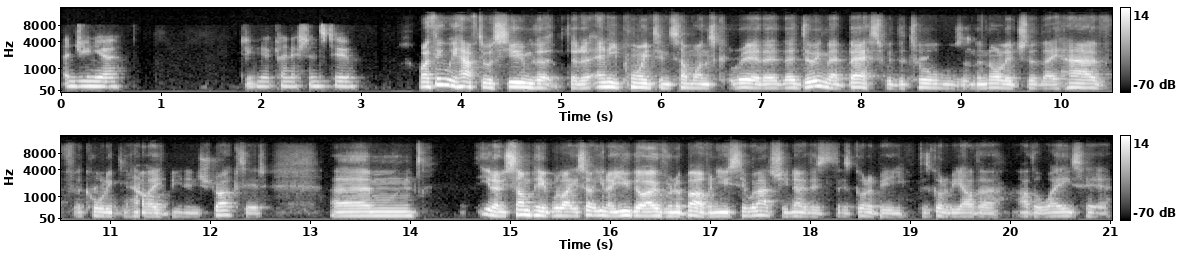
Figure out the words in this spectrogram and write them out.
and junior junior clinicians too. Well, I think we have to assume that that at any point in someone's career, they're, they're doing their best with the tools and the knowledge that they have according to how they've been instructed. Um, you know, some people like so, you know, you go over and above and you say, well, actually, no, there's there's got to be there's got to be other other ways here.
